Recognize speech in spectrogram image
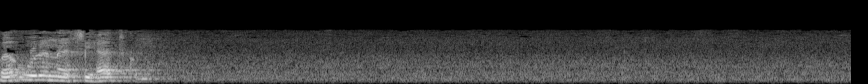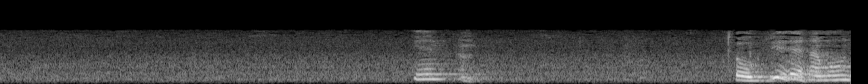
و او را نصیحت کنید این توضیح همون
